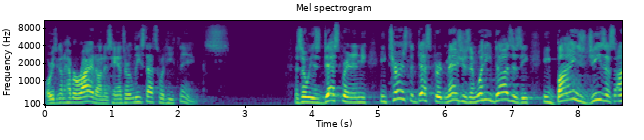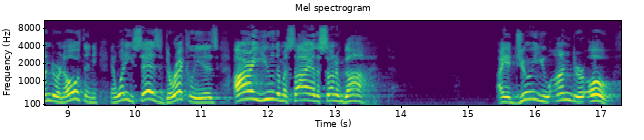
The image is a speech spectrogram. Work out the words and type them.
Or he's going to have a riot on his hands, or at least that's what he thinks. And so he is desperate, and he, he turns to desperate measures. And what he does is he, he binds Jesus under an oath, and, and what he says directly is, Are you the Messiah, the Son of God? I adjure you under oath.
